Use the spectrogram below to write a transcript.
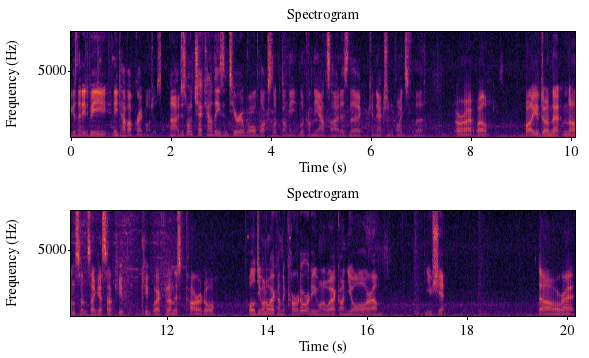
because they need to be need to have upgrade modules. Uh, I just want to check how these interior wall blocks looked on the look on the outside as the connection points for the All right. Well, while you're doing that nonsense, I guess I'll keep keep working on this corridor. Well, do you want to work on the corridor or do you want to work on your um, new ship? All right,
